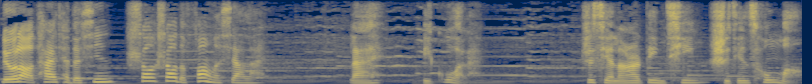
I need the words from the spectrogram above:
刘老太太的心稍稍的放了下来。来，你过来。之前兰儿定亲时间匆忙，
